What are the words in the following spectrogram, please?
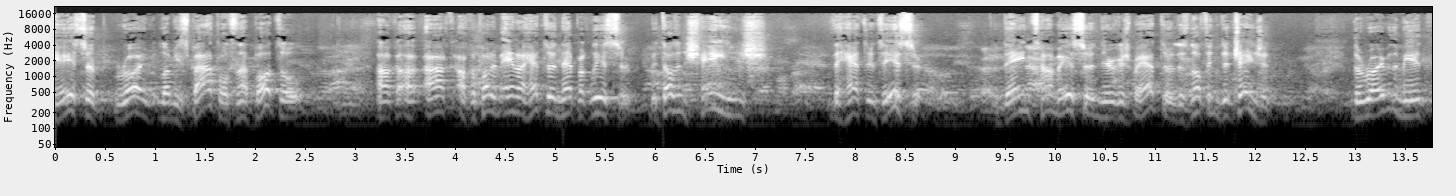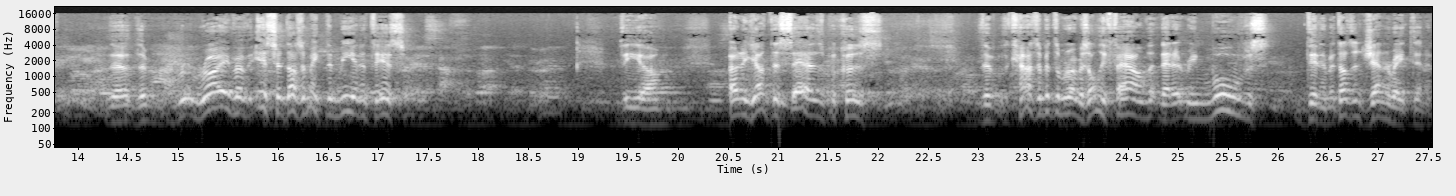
iser roy lamis battle. It's not bottle. It doesn't change the heter into iser. Dain tam iser nirgush beheter. There's nothing to change it. The roy of the meat, the the roy of iser doesn't make the meat into iser. The um, Anayanta says because the concept of the roy is only found that, that it removes dinim. It doesn't generate dinim.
